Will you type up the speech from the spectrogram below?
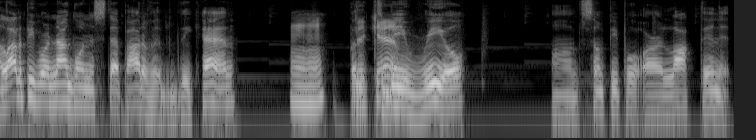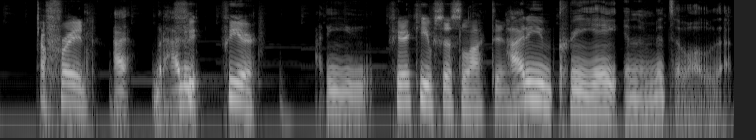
a lot of people are not going to step out of it, but they can. Mm-hmm. But They to be real, um, some people are locked in it. Afraid. I, but how do you, Fe- fear. How do you Fear keeps us locked in. how do you create in the midst of all of that?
